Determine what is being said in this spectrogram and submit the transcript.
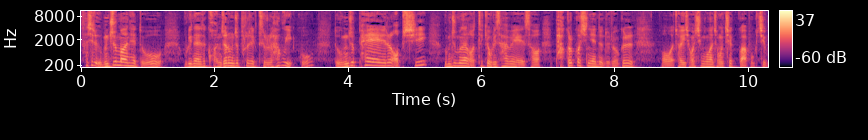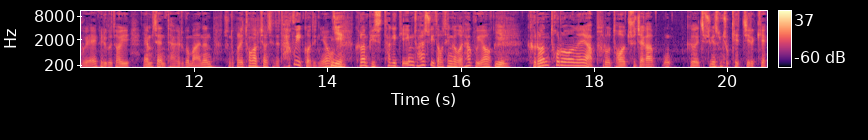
사실 음주만 해도 우리나라에서 건전 음주 프로젝트를 하고 있고 또 음주 폐해를 없이 음주 문화를 어떻게 우리 사회에서 바꿀 것이냐의 노력을 어, 저희 정신건강 정책과 복지부에 그리고 저희 M센터 그리고 많은 중독관리 통합지원센터도 하고 있거든요. 예. 그런 비슷하게 게임도 할 수 있다고 생각을 하고요. 예. 그런 토론에 앞으로 더 주제가 음, 그 집중했으면 좋겠지 이렇게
